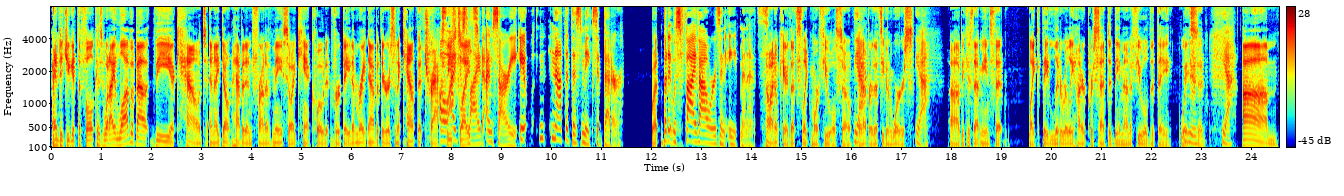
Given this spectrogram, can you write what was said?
And did you get the full? Because what I love about the account, and I don't have it in front of me, so I can't quote it verbatim right now, but there is an account that tracks Oh, these I just flights. lied. I'm sorry. It Not that this makes it better, What? but it was five hours and eight minutes. Oh, I don't care. That's like more fuel, so Yeah. whatever. That's even worse Yeah. uh, because that means that like they literally hundred percented the amount of fuel that they wasted. Yeah. Um,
